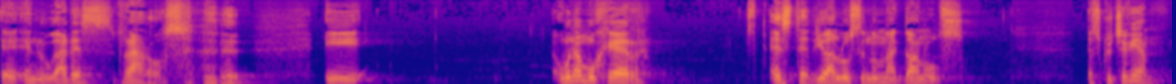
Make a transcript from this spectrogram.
Eh, en lugares raros. y una mujer este, dio a luz en un McDonald's. Escuche bien.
